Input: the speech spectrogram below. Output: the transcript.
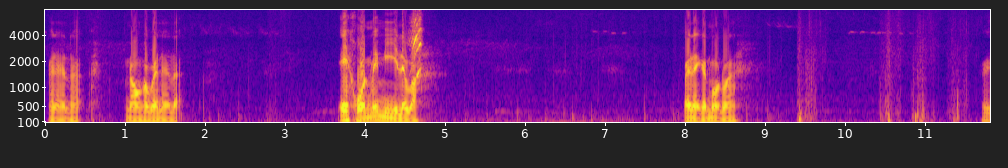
ไปไหนละน้องเขาไปไหนละเอ้คนไม่มีเลยวะไปไหนกันหมดวะเฮ้ย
